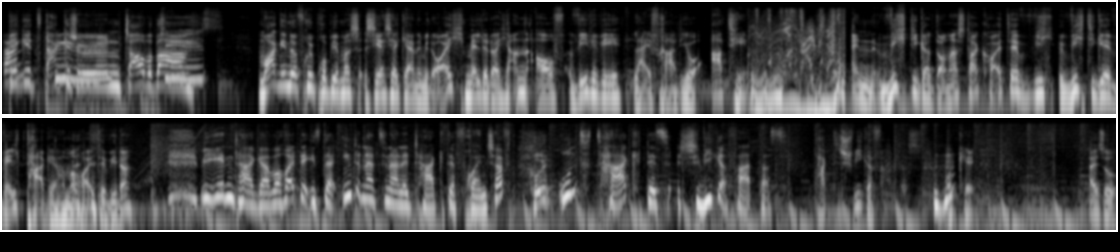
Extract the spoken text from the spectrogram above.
dann Birgit, Dankeschön. Ciao, Baba. Tschüss. Morgen in der Früh probieren wir es sehr, sehr gerne mit euch. Meldet euch an auf www.liveradio.at. Ein wichtiger Donnerstag heute. Wich- wichtige Welttage haben wir heute wieder. Wie jeden Tag, aber heute ist der internationale Tag der Freundschaft Cool. und Tag des Schwiegervaters. Tag des Schwiegervaters. Okay. Also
